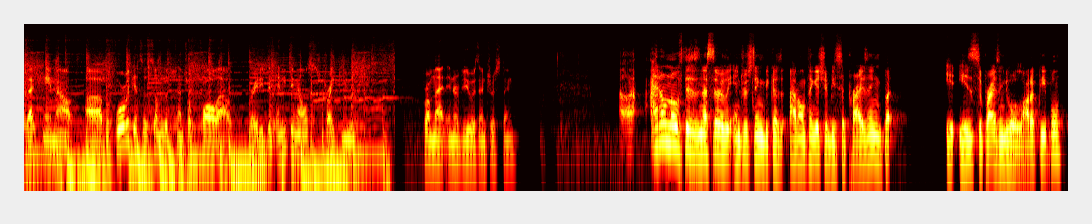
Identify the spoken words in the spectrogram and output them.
that came out. Uh, before we get to some of the potential fallout, Brady, did anything else strike you from that interview as interesting? Uh, I don't know if this is necessarily interesting because I don't think it should be surprising, but it is surprising to a lot of people.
